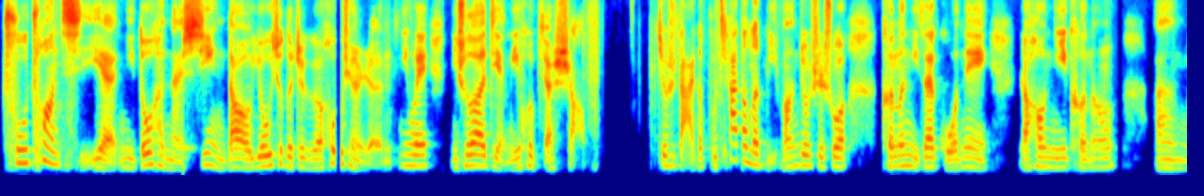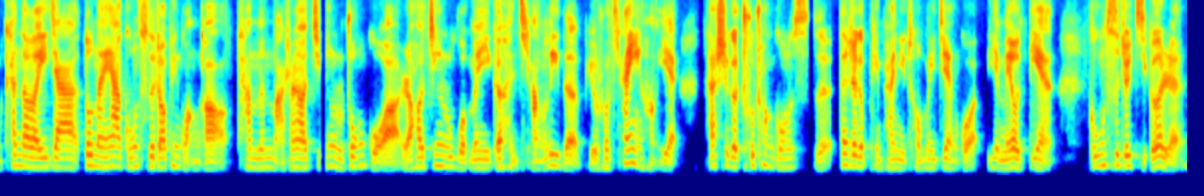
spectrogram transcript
初创企业，你都很难吸引到优秀的这个候选人，因为你收到的简历会比较少。就是打一个不恰当的比方，就是说，可能你在国内，然后你可能，嗯，看到了一家东南亚公司的招聘广告，他们马上要进入中国，然后进入我们一个很强力的，比如说餐饮行业，它是个初创公司，但这个品牌你从没见过，也没有店，公司就几个人，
